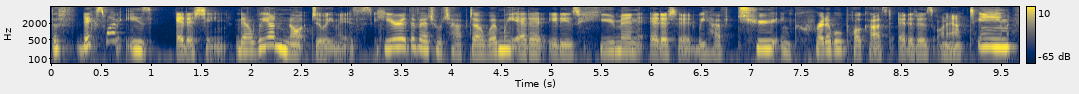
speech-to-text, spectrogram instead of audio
The f- next one is editing. Now, we are not doing this. Here at the virtual chapter, when we edit, it is human edited. We have two incredible podcast editors on our team.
